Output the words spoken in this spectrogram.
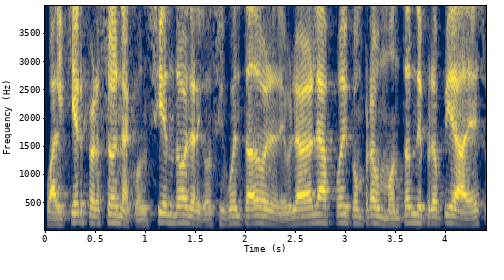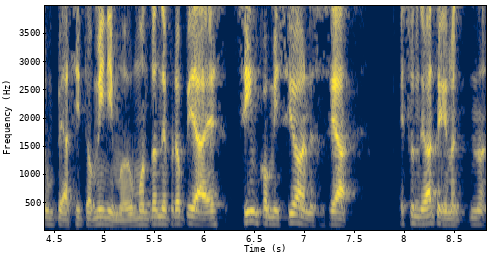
cualquier persona con 100 dólares, con 50 dólares, bla, bla, bla, puede comprar un montón de propiedades, un pedacito mínimo de un montón de propiedades, sin comisiones. O sea, es un debate que no, no-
